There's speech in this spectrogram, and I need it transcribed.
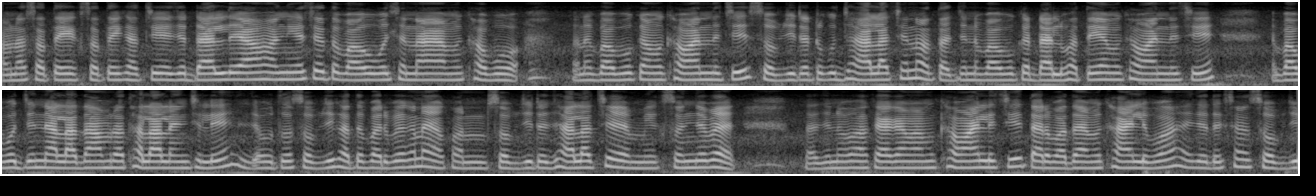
আমরা সাথে একসাথেই খাচ্ছি। এই যে ডাল দেওয়া হয়ে গেছে, তো বাবু বলছে, না, আমি খাব। মানে বাবুকে আমি খাওয়ান দিচ্ছি সবজিটা টুকু ঝাল আছে না, তার জন্য বাবুকে ডাল ভাতেই আমি খাওয়ান দিচ্ছি বাবুর জন্য আলাদা আমরা থালা লাইনছিলি যেহেতু সবজি খেতে পারবে না, এখন সবজিটা ঝাল আছে মিক্স হয়ে যাবে। তার জন্য ওকে আগে আমি খাওয়াই লিছি তার বাদে আমি খাই নিব। এই যে দেখছেন, সবজি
